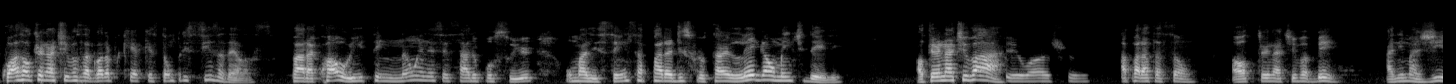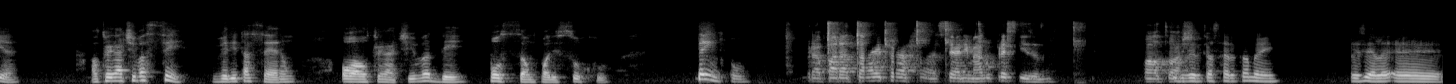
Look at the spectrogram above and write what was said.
Quais alternativas agora, porque a questão precisa delas. Para qual item não é necessário possuir uma licença para desfrutar legalmente dele? Alternativa A. Eu acho. Aparatação. Alternativa B. Animagia. Alternativa C. Veritaserum. Ou alternativa D. Poção polissuco. Tempo. Para paratar e para ser animado precisa, né? Qual tu acha? Veritaserum também. Ela é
